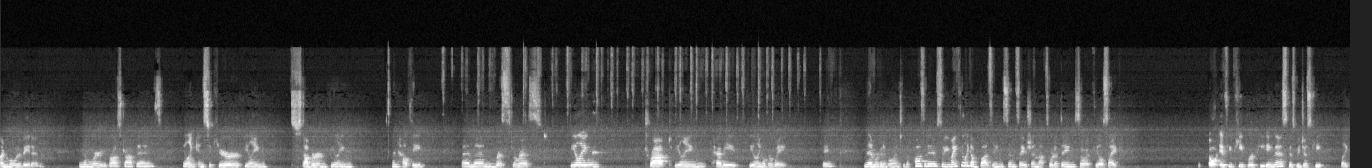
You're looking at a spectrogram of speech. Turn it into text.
unmotivated. And then where your bra strap is, feeling insecure, feeling stubborn, feeling unhealthy. And then wrist to wrist, feeling trapped, feeling heavy, feeling overweight. Okay. And then we're going to go into the positive. So you might feel like a buzzing sensation, that sort of thing. So it feels like oh, if you keep repeating this, because we just keep like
